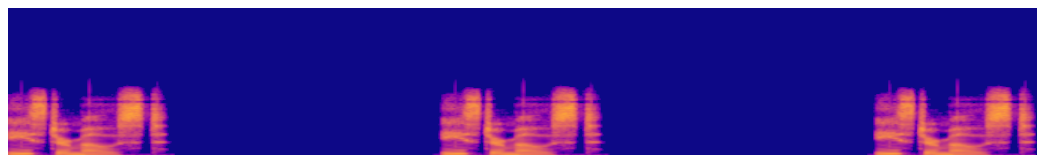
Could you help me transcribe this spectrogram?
eastermost eastermost eastermost.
